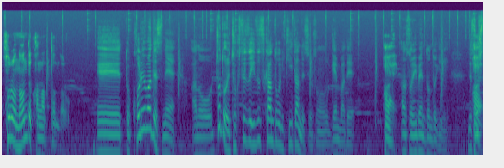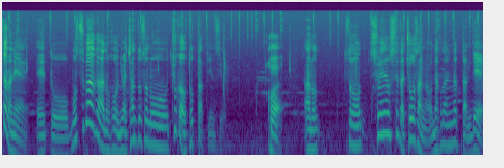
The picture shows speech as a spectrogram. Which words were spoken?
それはなんで叶ったんだろえー、とこれはですねあの、ちょっと俺、直接井筒監督に聞いたんですよ、その現場で。うはいあのそのイベントの時に。で、はいそしたらね、えっ、と、モスバーガーの方にはちゃんとその許可を取ったっていうんですよ。はいあの、その主演をしてた張さんがお亡くなりになったんで、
